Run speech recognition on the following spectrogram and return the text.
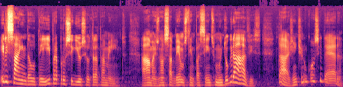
eles saem da UTI para prosseguir o seu tratamento? Ah, mas nós sabemos que tem pacientes muito graves. Tá, a gente não considera.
